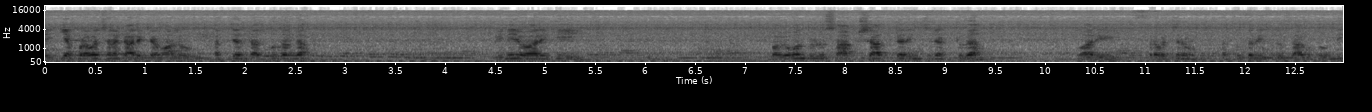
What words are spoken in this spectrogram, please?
యజ్ఞ ప్రవచన కార్యక్రమాలు అత్యంత అద్భుతంగా వినేవారికి భగవంతుడు సాక్షాత్కరించినట్టుగా వారి ప్రవచనం అద్భుత రీతిలో సాగుతుంది.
